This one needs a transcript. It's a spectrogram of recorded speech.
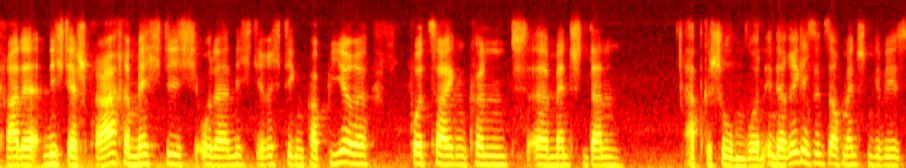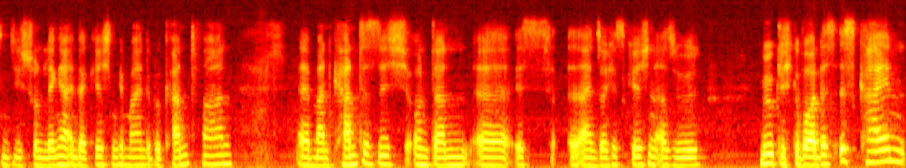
gerade nicht der Sprache mächtig oder nicht die richtigen Papiere vorzeigen können, äh, Menschen dann abgeschoben wurden. In der Regel sind es auch Menschen gewesen, die schon länger in der Kirchengemeinde bekannt waren. Äh, man kannte sich und dann äh, ist ein solches Kirchenasyl möglich geworden. Das ist kein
